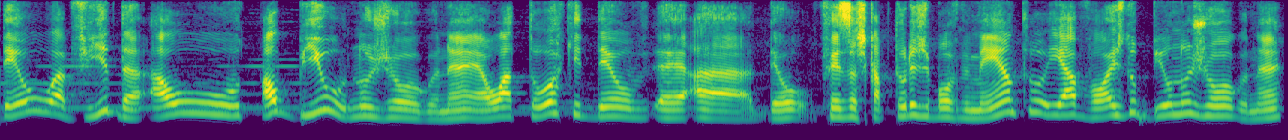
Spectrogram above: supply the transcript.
deu a vida ao, ao Bill no jogo, né? É o ator que deu, é, a- deu fez as capturas de movimento e a voz do Bill no jogo, né?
